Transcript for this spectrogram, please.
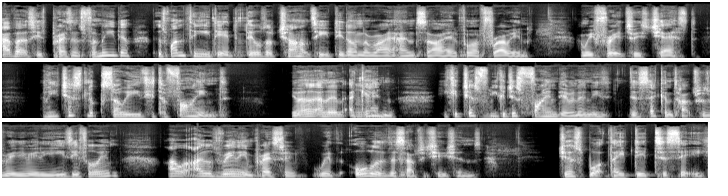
Havertz's presence for me, there, there's one thing he did. There was a chance he did on the right hand side from a throw in, and we threw it to his chest, and he just looked so easy to find. You know, and then again, he could just you could just find him, and then he, the second touch was really really easy for him. I, I was really impressed with, with all of the substitutions, just what they did to City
